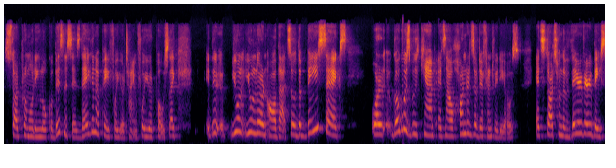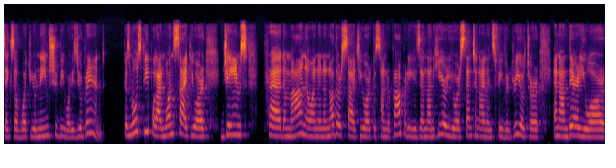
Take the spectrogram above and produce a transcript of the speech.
start promoting local businesses. They're going to pay for your time, for your post. Like you'll, you'll learn all that. So the basics or GoGo's Bootcamp, it's now hundreds of different videos. It starts from the very, very basics of what your name should be. What is your brand? Because most people on one side, you are James Prendamano, and on another side, you are Cassandra Properties. And then here, you are Stanton Island's favorite realtor. And on there, you are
